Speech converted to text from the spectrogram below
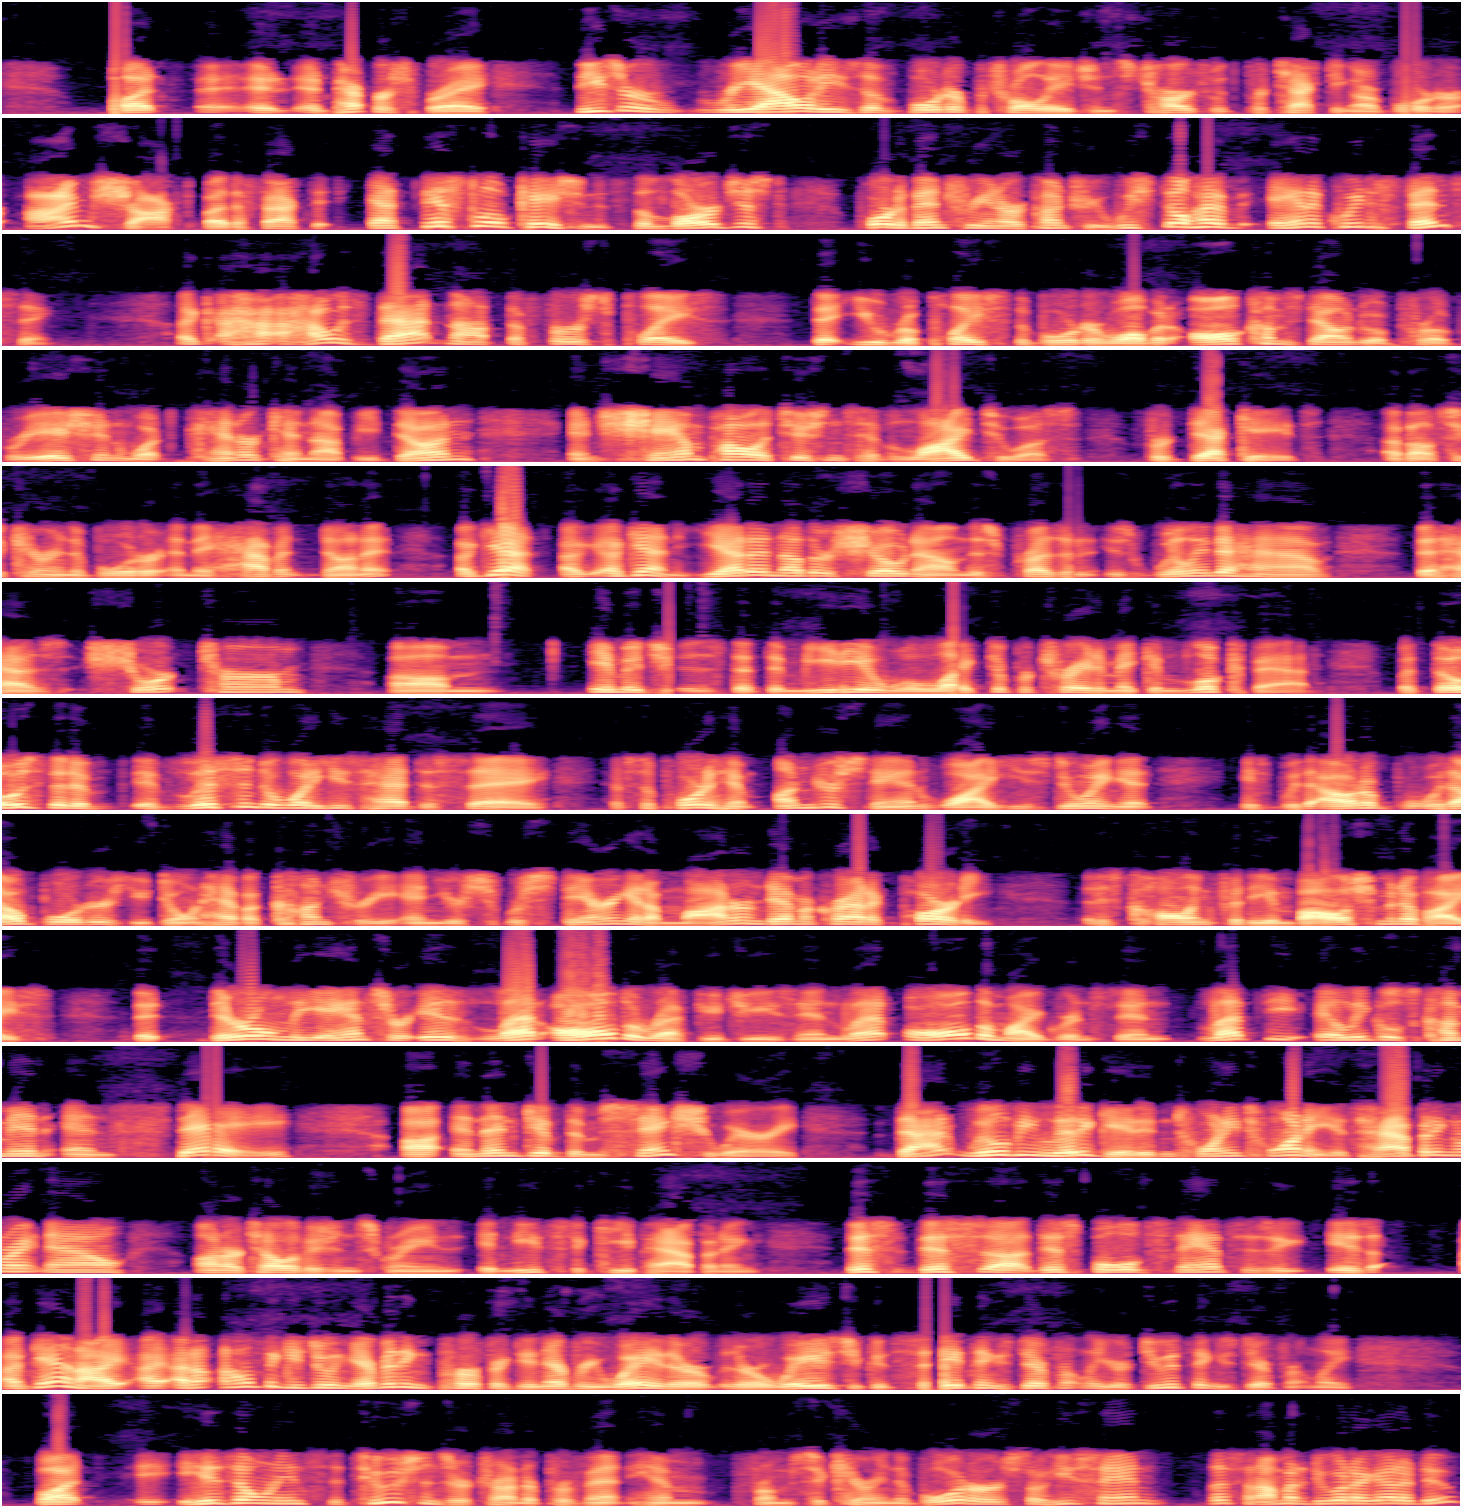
but and, and pepper spray. These are realities of Border Patrol agents charged with protecting our border. I'm shocked by the fact that at this location, it's the largest port of entry in our country, we still have antiquated fencing. Like, how is that not the first place that you replace the border wall? But it all comes down to appropriation, what can or cannot be done. And sham politicians have lied to us for decades about securing the border, and they haven't done it. Again, again, yet another showdown this president is willing to have that has short-term um, images that the media will like to portray to make him look bad. But those that have, have listened to what he's had to say, have supported him, understand why he's doing it. It's without a, without borders, you don't have a country, and you're we're staring at a modern Democratic Party that is calling for the abolishment of ICE. That their only answer is let all the refugees in, let all the migrants in, let the illegals come in and stay, uh, and then give them sanctuary. That will be litigated in 2020. It's happening right now on our television screen. It needs to keep happening this this uh, this bold stance is is again I I don't think he's doing everything perfect in every way. There there are ways you could say things differently or do things differently, but his own institutions are trying to prevent him from securing the border. So he's saying, listen, I'm going to do what I got to do.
